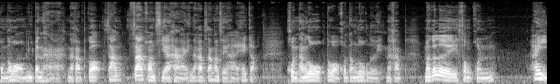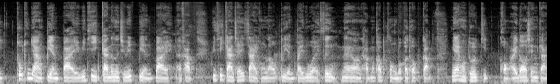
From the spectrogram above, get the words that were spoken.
ผมต้องบอกมีปัญหานะครับ ก็สร้างสร้างความเสียหายนะครับ สร้างความเสียหายให้กับคนทั้งโลกต้องบอกคนทั้งโลกเลยนะครับ มันก็เลยส่งผลให้ทุกๆอย่างเปลี่ยนไปวิธีการดำเนินชีวิตเปลี่ยนไปนะครับ วิธีการใช้จ่ายของเราเปลี่ยนไปด้วย ซึ่งแน่นอนครับมันก็ส่งผลกระทบกับแง่ของธุรกิจของไอดอลเช่นกัน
